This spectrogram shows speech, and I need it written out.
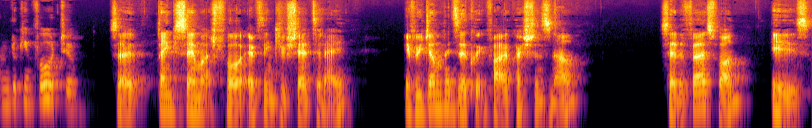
i'm looking forward to. So thank you so much for everything you've shared today. If we jump into the quick fire questions now. So the first one is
